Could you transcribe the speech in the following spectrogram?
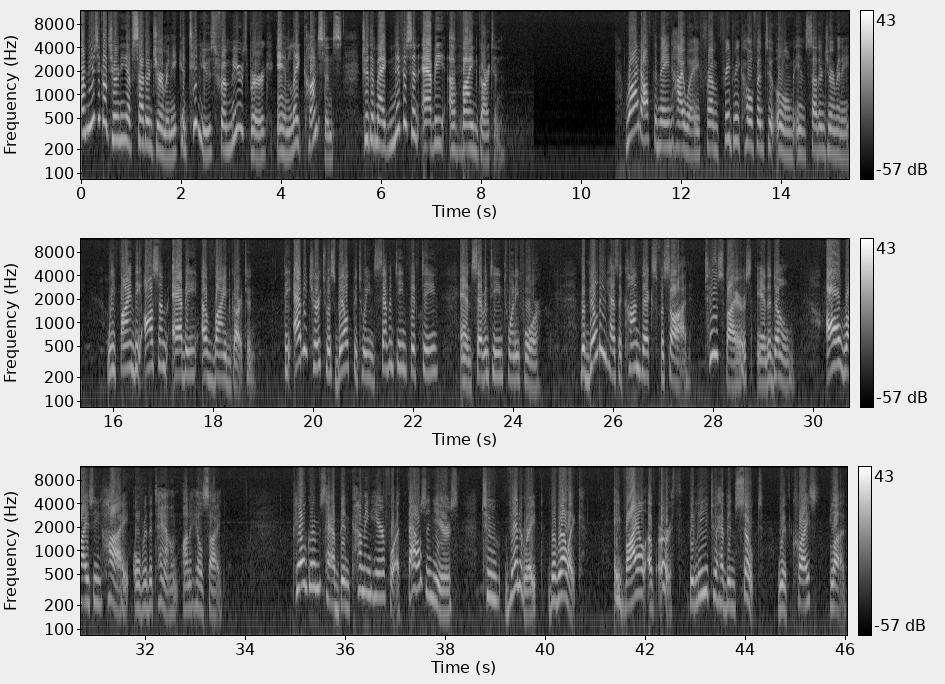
Our musical journey of southern Germany continues from Meersburg and Lake Constance to the magnificent Abbey of Weingarten. Right off the main highway from Friedrichshafen to Ulm in southern Germany, we find the awesome Abbey of Weingarten. The Abbey Church was built between 1715 and 1724. The building has a convex facade, two spires, and a dome all rising high over the town on a hillside. Pilgrims have been coming here for a thousand years to venerate the relic, a vial of earth believed to have been soaked with Christ's blood.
